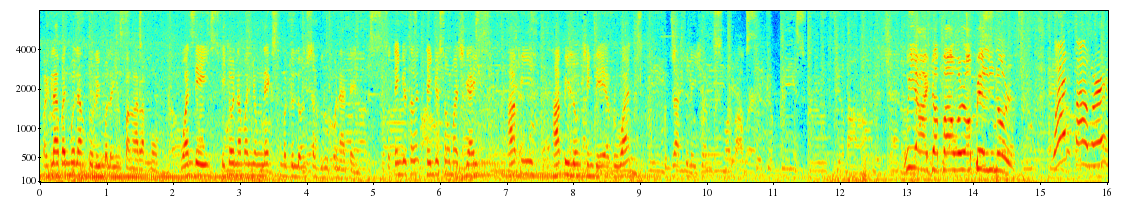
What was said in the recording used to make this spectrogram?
Paglaban mo lang, tuloy mo lang yung pangarap mo. One day, ikaw naman yung next mag-launch sa grupo natin. So thank you, thank you so much guys. Happy, happy launching day everyone. Congratulations, more power. We are the power of billionaire. One power.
